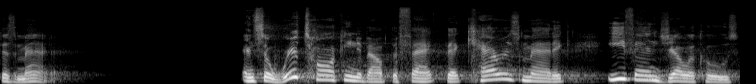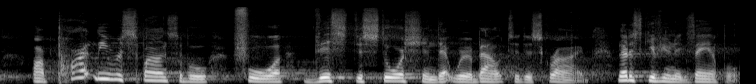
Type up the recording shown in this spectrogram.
Doesn't matter. And so we're talking about the fact that charismatic evangelicals are partly responsible for this distortion that we're about to describe. Let us give you an example.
